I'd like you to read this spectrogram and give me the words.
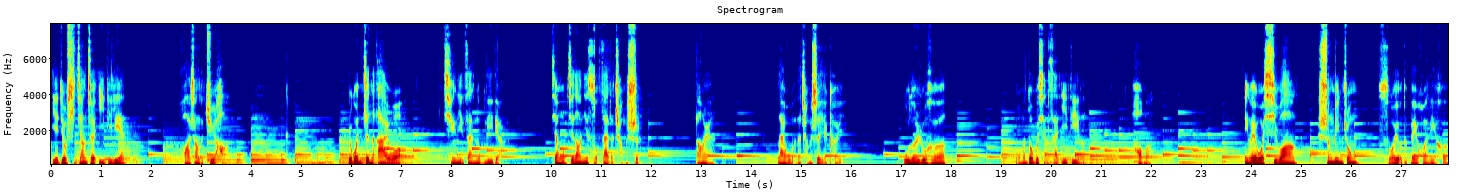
也就是将这异地恋画上了句号。如果你真的爱我，请你再努力点儿，将我接到你所在的城市。当然，来我的城市也可以。无论如何，我们都不想再异地了，好吗？因为我希望生命中所有的悲欢离合，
